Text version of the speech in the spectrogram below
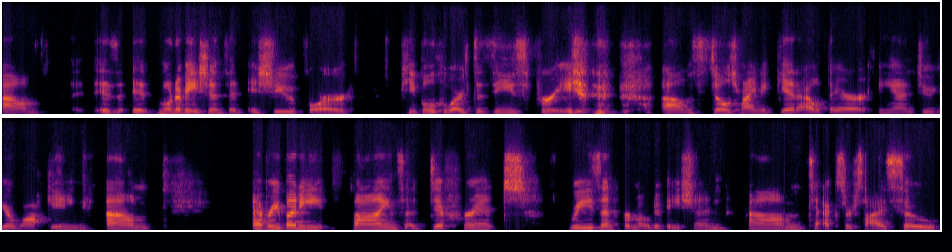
um, is it motivation's an issue for people who are disease free, um, still trying to get out there and do your walking. Um, everybody finds a different reason for motivation um, to exercise. So,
